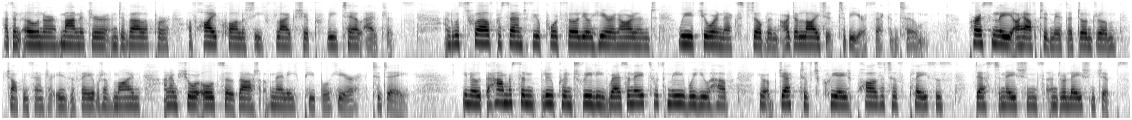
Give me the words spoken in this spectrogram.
as an owner, manager and developer of high quality flagship retail outlets. And with 12% of your portfolio here in Ireland, we at Euronext Dublin are delighted to be your second home. Personally, I have to admit that Dundrum Shopping Centre is a favourite of mine and I'm sure also that of many people here today you know, the Hammerson blueprint really resonates with me where you have your objective to create positive places, destinations and relationships.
